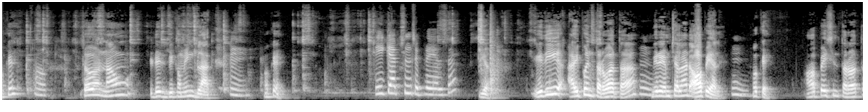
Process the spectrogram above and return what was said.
Okay? Okay. So now it is becoming black okay ఈ క్యాప్సూల్స్ ఎప్పుడు వేయాలి సార్? యా ఇది అయిపోయిన తర్వాత మీరు ఏం చేయాలంటే ఆపేయాలి ఓకే ఆపేసిన తర్వాత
